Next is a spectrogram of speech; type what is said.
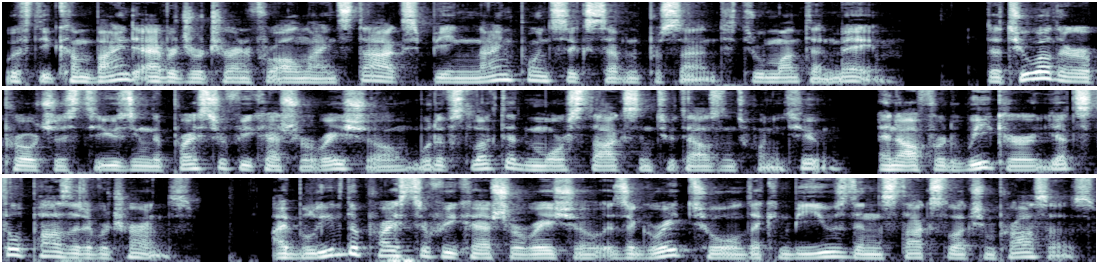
with the combined average return for all nine stocks being 9.67% through month end May. The two other approaches to using the price to free cash flow ratio would have selected more stocks in 2022 and offered weaker yet still positive returns. I believe the price to free cash flow ratio is a great tool that can be used in the stock selection process.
